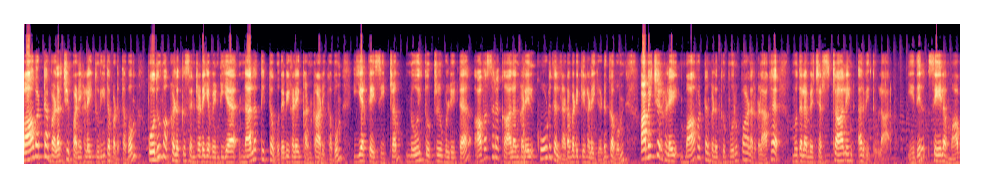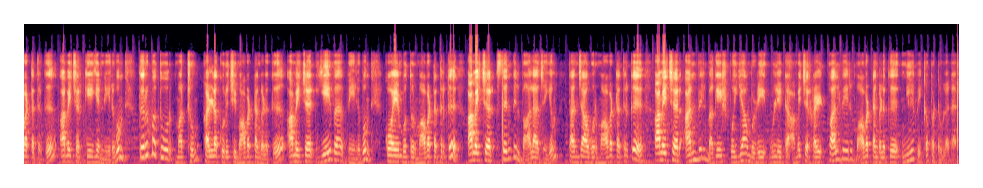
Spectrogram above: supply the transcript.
மாவட்ட வளர்ச்சிப் பணிகளை துரிதப்படுத்தவும் பொதுமக்களுக்கு சென்றடைய வேண்டிய நலத்திட்ட உதவிகளை கண்காணிக்கவும் இயற்கை சீற்றம் நோய் தொற்று உள்ளிட்ட அவசர காலங்களில் கூடுதல் நடவடிக்கைகளை எடுக்கவும் அமைச்சர்களை மாவட்டங்களுக்கு பொறுப்பாளர்களாக முதலமைச்சர் ஸ்டாலின் அறிவித்துள்ளார். இதில் சேலம் மாவட்டத்திற்கு அமைச்சர் கே என் நேருவும் திருப்பத்தூர் மற்றும் கள்ளக்குறிச்சி மாவட்டங்களுக்கு அமைச்சர் ஏவ வேலுவும் கோயம்புத்தூர் மாவட்டத்திற்கு அமைச்சர் செந்தில் பாலாஜியும் தஞ்சாவூர் மாவட்டத்திற்கு அமைச்சர் அன்பில் மகேஷ் பொய்யாமொழி உள்ளிட்ட அமைச்சர்கள் பல்வேறு மாவட்டங்களுக்கு நியமிக்கப்பட்டுள்ளனர்.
